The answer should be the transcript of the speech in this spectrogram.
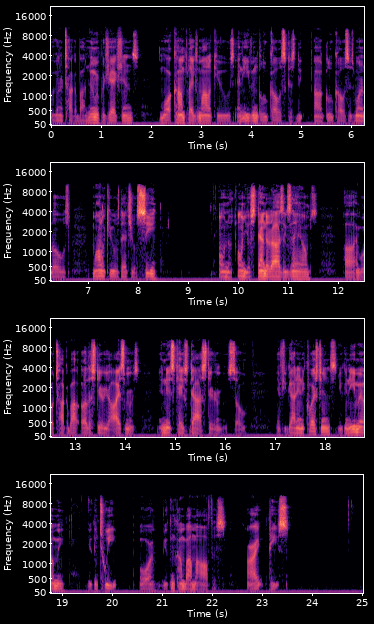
We're going to talk about Newman projections, more complex molecules, and even glucose, because uh, glucose is one of those molecules that you'll see on the, on your standardized exams. Uh, and we'll talk about other stereoisomers, in this case diastereomers. So if you got any questions, you can email me, you can tweet, or you can come by my office. All right, peace.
